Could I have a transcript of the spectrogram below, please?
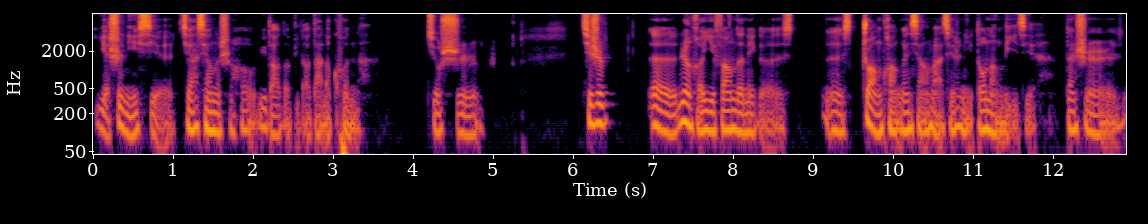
也是你写家乡的时候遇到的比较大的困难？就是其实呃，任何一方的那个呃状况跟想法，其实你都能理解，但是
